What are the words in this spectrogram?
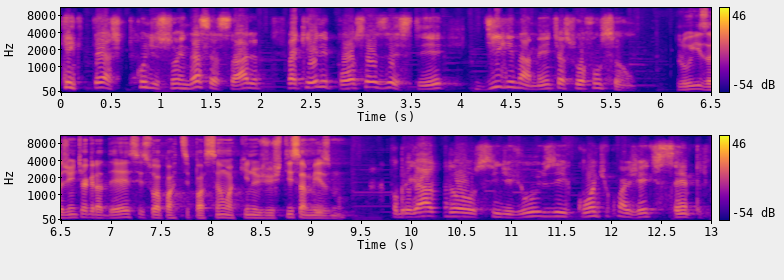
tem que ter as condições necessárias para que ele possa exercer dignamente a sua função. Luiz, a gente agradece sua participação aqui no Justiça Mesmo. Obrigado, Cindy Jus, e conte com a gente sempre.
